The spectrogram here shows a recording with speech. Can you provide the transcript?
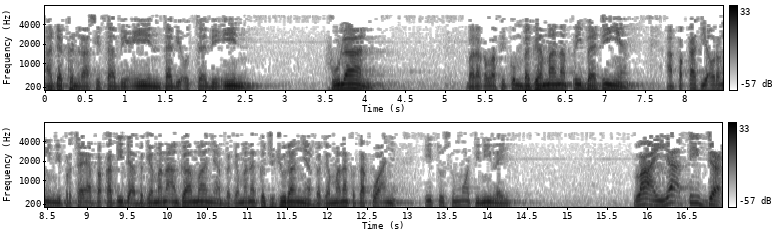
ada generasi tabi'in, tabi'ut tabi'in. Fulan. Barakallahu fikum bagaimana pribadinya? Apakah dia orang yang dipercaya apakah tidak? Bagaimana agamanya? Bagaimana kejujurannya? Bagaimana ketakwaannya? Itu semua dinilai. Layak tidak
